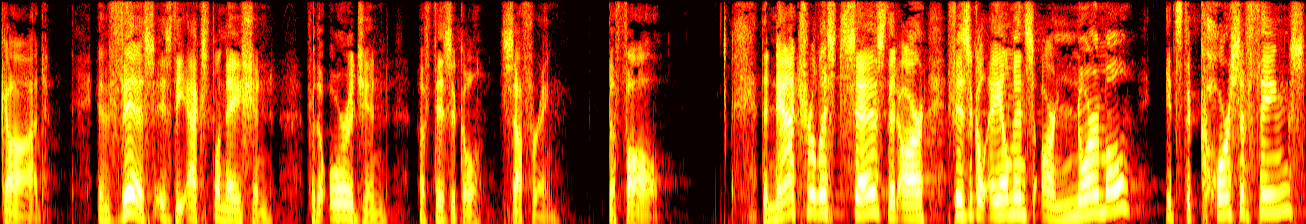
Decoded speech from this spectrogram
God. And this is the explanation for the origin of physical suffering the fall. The naturalist says that our physical ailments are normal, it's the course of things.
